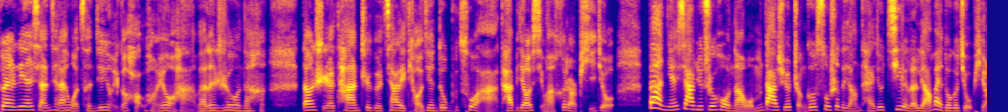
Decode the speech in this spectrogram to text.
突然之间想起来，我曾经有一个好朋友哈，完了之后呢，当时他这个家里条件都不错啊，他比较喜欢喝点啤酒。半年下去之后呢，我们大学整个宿舍的阳台就积累了两百多个酒瓶。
